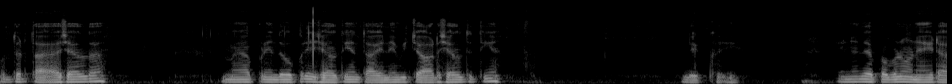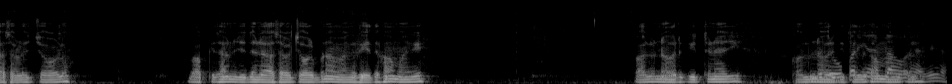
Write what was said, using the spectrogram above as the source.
ਉਧਰ ਤਾਇਆ ਛੱਲਦਾ। ਮੈਂ ਆਪਣੀਆਂ ਦੋ ਭਰੀਆਂ ਛੱਲਤੀਆਂ ਤਾਏ ਨੇ ਵੀ ਚਾਰ ਛੱਲ ਦਿੱਤੀਆਂ। ਦੇਖੋ ਜੀ ਇਹਨਾਂ ਦੇ ਆਪਾਂ ਬਣਾਉਣੇ ਆ ਰਸ ਵਾਲੇ ਚੌਲ। ਬਾਕੀ ਸਾਨੂੰ ਜਿੱਦਾਂ ਰਸ ਵਾਲੇ ਚੌਲ ਬਣਾਵਾਂਗੇ ਫੇਰ ਦਿਖਾਵਾਂਗੇ। ਕੱਲ੍ਹ ਨੂੰ ਨਗਰ ਕੀਰਤਨ ਹੈ ਜੀ ਕੱਲ੍ਹ ਨੂੰ ਨਗਰ ਕੀਰਤਨ ਦਿਖਾਵਾਂਗੇ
